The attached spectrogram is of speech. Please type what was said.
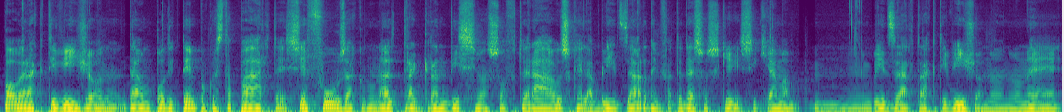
Power Activision da un po' di tempo a questa parte si è fusa con un'altra grandissima software house che è la Blizzard, infatti adesso si, si chiama mm, Blizzard Activision, non è,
